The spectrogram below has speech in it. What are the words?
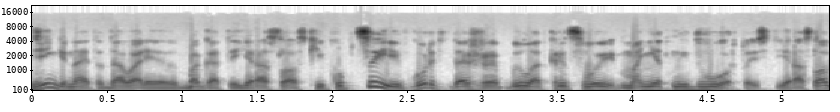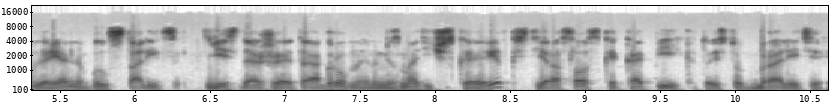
Деньги на это давали богатые ярославские купцы, и в городе даже был открыт свой монетный двор, то есть Ярославль реально был столицей. Есть даже это огромная нумизматическая редкость, ярославская копейка, то есть вот брали эти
